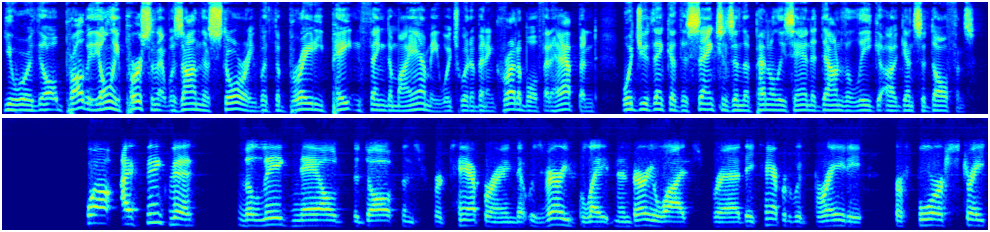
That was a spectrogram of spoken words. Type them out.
You were the, probably the only person that was on this story with the Brady Payton thing to Miami, which would have been incredible if it happened. What'd you think of the sanctions and the penalties handed down to the league uh, against the Dolphins? Well, I think that the league nailed the Dolphins for tampering that was very blatant and very widespread. They tampered with Brady for four straight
